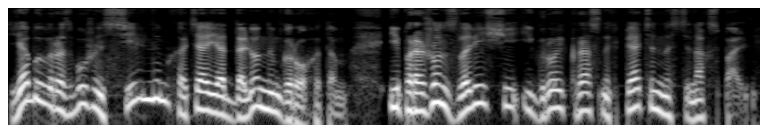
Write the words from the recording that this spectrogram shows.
я был разбужен сильным, хотя и отдаленным грохотом, и поражен зловещей игрой красных пятен на стенах спальни.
